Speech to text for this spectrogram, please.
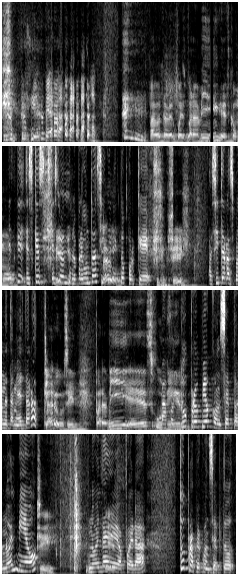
Vamos a ver, pues para mí es como... Es que, es que esto te lo pregunto así directo porque sí. así te responde también el tarot. Claro, sí. Para mí es unir... Bajo tu propio concepto, no el mío, sí. no el de afuera, tu propio concepto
